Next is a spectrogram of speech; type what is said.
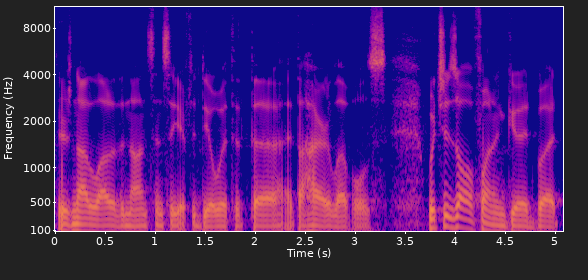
there's not a lot of the nonsense that you have to deal with at the at the higher levels, which is all fun and good. But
